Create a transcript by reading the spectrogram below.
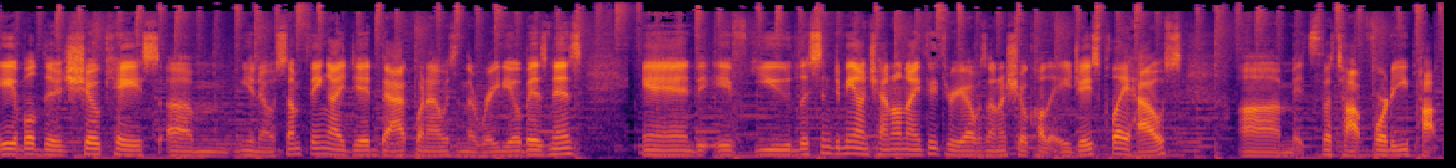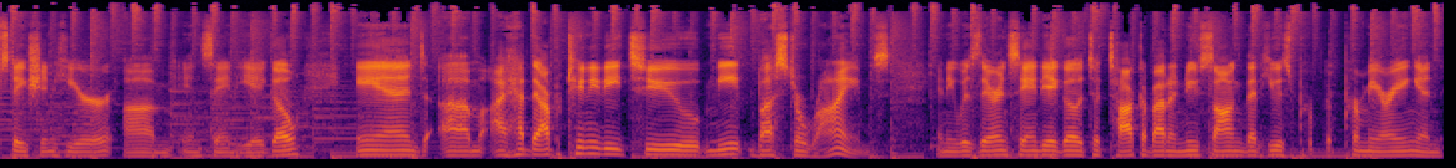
able to showcase, um, you know, something I did back when I was in the radio business, and if you listen to me on Channel 933, I was on a show called AJ's Playhouse. Um, it's the top 40 pop station here um, in San Diego. And um, I had the opportunity to meet Busta Rhymes. And he was there in San Diego to talk about a new song that he was pr- premiering. And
